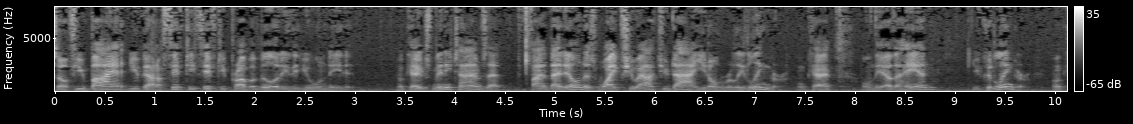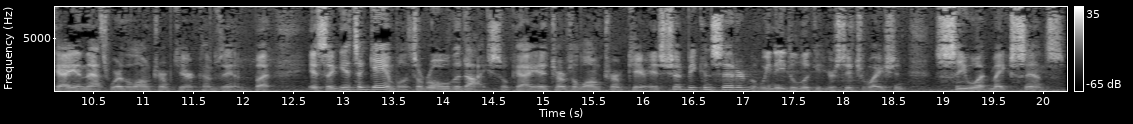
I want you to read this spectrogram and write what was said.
So if you buy it, you've got a 50-50 probability that you will need it. Okay, because many times that find that illness wipes you out, you die. You don't really linger. Okay. On the other hand, you could linger. Okay, and that's where the long-term care comes in. But it's a it's a gamble. It's a roll of the dice. Okay, in terms of long-term care, it should be considered, but we need to look at your situation, see what makes sense.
